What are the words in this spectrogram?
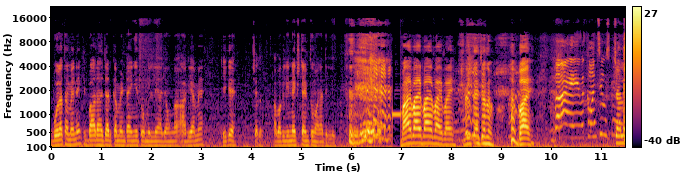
बोला था मैंने कि बारह हज़ार कमेंट आएँगे तो मिलने आ जाऊँगा आ गया मैं ठीक है? चलो अब अगली नेक्स्ट टाइम तुम आना Delhi. Bye bye bye bye bye मिलते हैं चलो। बाय बाय कौन सी चलो।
